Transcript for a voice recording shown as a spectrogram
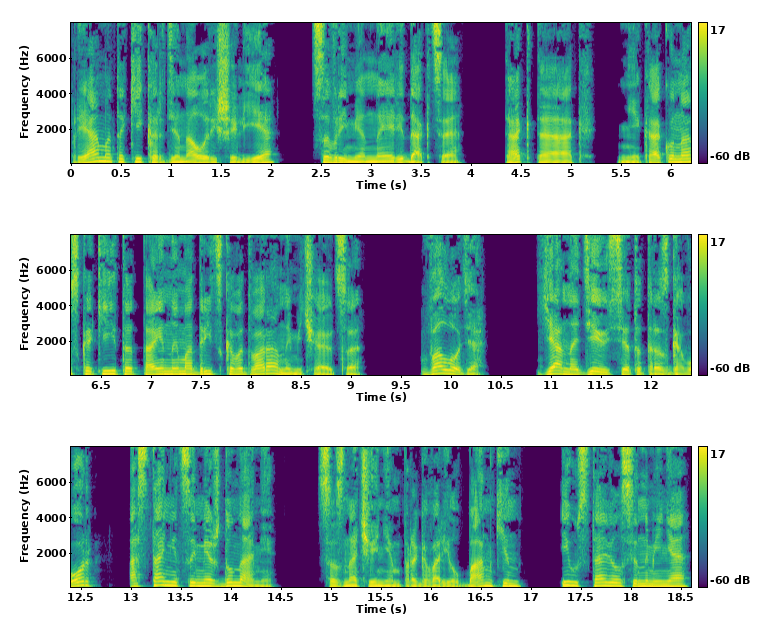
Прямо-таки кардинал Ришелье, современная редакция. Так-так, не как у нас какие-то тайны мадридского двора намечаются. «Володя, я надеюсь, этот разговор останется между нами», со значением проговорил Банкин и уставился на меня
